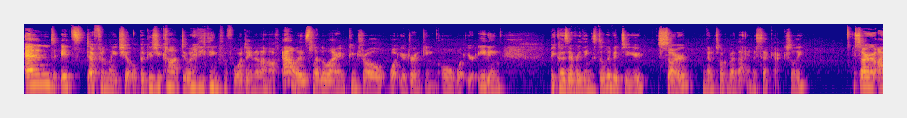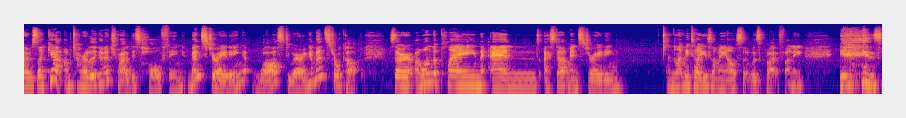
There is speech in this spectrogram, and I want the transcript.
And it's definitely chill because you can't do anything for 14 and a half hours, let alone control what you're drinking or what you're eating because everything's delivered to you. So, I'm going to talk about that in a sec actually. So, I was like, yeah, I'm totally going to try this whole thing menstruating whilst wearing a menstrual cup. So, I'm on the plane and I start menstruating. And let me tell you something else that was quite funny is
